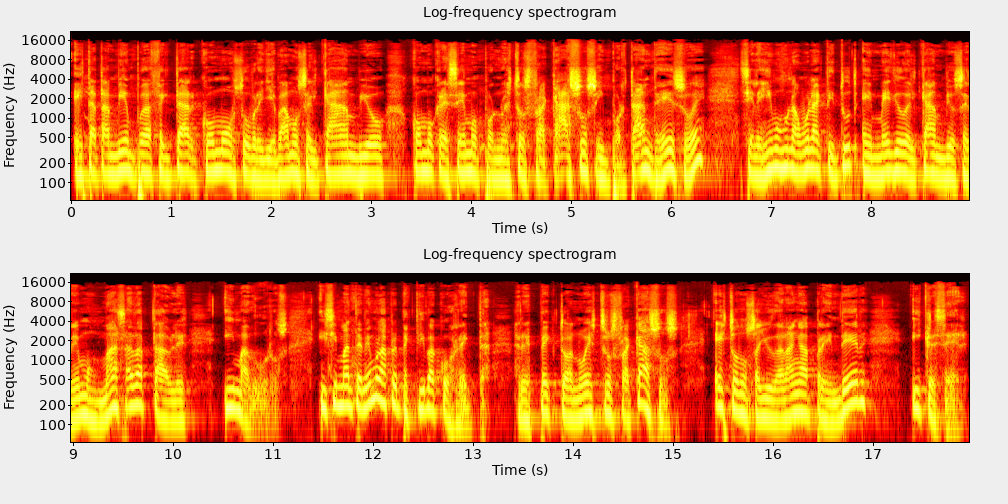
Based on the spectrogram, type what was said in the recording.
Esta también puede afectar cómo sobrellevamos el cambio, cómo crecemos por nuestros fracasos. Importante eso, ¿eh? Si elegimos una buena actitud en medio del cambio, seremos más adaptables y maduros. Y si mantenemos la perspectiva correcta respecto a nuestros fracasos, esto nos ayudará a aprender y crecer.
